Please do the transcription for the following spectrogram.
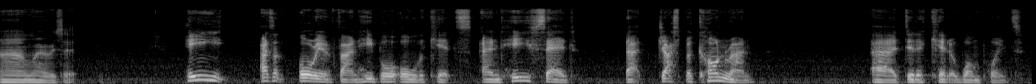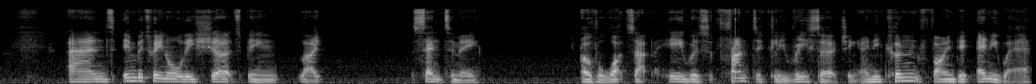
um, where is it? He, as an Orient fan, he bought all the kits, and he said that Jasper Conran uh, did a kit at one point, And in between all these shirts being like sent to me over WhatsApp, he was frantically researching and he couldn't find it anywhere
